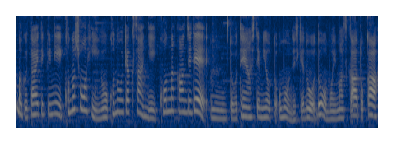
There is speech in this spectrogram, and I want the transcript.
えば具体的にこの商品をこのお客さんにこんな感じでうんと提案してみようと思うんですけどどう思いますかとか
